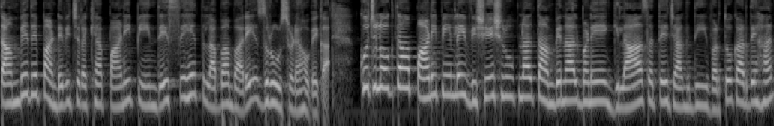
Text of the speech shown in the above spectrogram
ਤਾਂਬੇ ਦੇ ਭਾਂਡੇ ਵਿੱਚ ਰੱਖਿਆ ਪਾਣੀ ਪੀਣ ਦੇ ਸਿਹਤ ਲਾਭਾਂ ਬਾਰੇ ਜ਼ਰੂਰ ਸੁਣਿਆ ਹੋਵੇਗਾ। ਕੁਝ ਲੋਕ ਤਾਂ ਪਾਣੀ ਪੀਣ ਲਈ ਵਿਸ਼ੇਸ਼ ਰੂਪ ਨਾਲ ਤਾਂਬੇ ਨਾਲ ਬਣੇ ਗਿਲਾਸ ਅਤੇ ਜੱਗ ਦੀ ਵਰਤੋਂ ਕਰਦੇ ਹਨ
